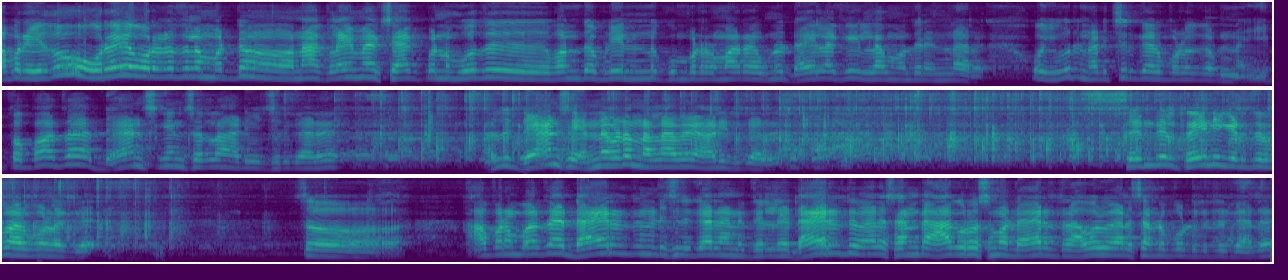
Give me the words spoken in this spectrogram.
அப்புறம் ஏதோ ஒரே ஒரு இடத்துல மட்டும் நான் கிளைமேக்ஸ் ஆக்ட் பண்ணும்போது வந்து அப்படியே நின்று கும்பிடுற மாதிரி ஒன்றும் டைலாக்கே இல்லாமல் வந்து நின்னார். ஓ இவர் நடிச்சிருக்காரு போல அப்படின்னு. இப்போ பார்த்தா டான்ஸ் கீன்ஸ் எல்லாம் ஆடி வச்சுருக்காரு. அது டான்ஸ் என்னை விட நல்லாவே ஆடிருக்காரு செந்தில் ட்ரைனிங் எடுத்திருப்பார் போலக்கு ஸோ அப்புறம் பார்த்தா டைரக்டர் நடிச்சிருக்காரு எனக்கு தெரியல. டைரக்டர் வேறு சண்டை ஆக்ரோஷமாக டைரக்டர் அவர் வேறு சண்டை போட்டுக்கிட்டு இருக்காரு.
